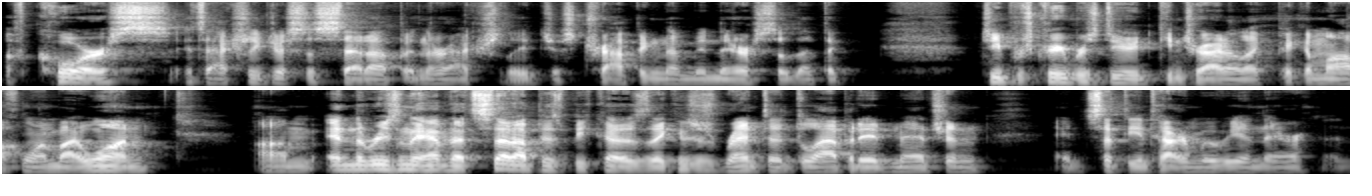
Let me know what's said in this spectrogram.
of course, it's actually just a setup, and they're actually just trapping them in there so that the Jeepers Creepers dude can try to like pick them off one by one. Um, and the reason they have that setup is because they can just rent a dilapidated mansion and set the entire movie in there, and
